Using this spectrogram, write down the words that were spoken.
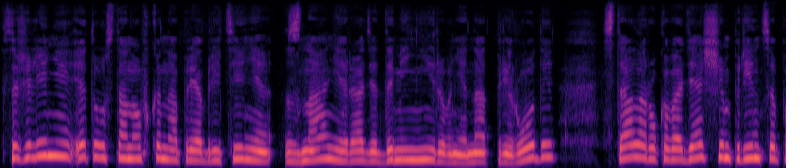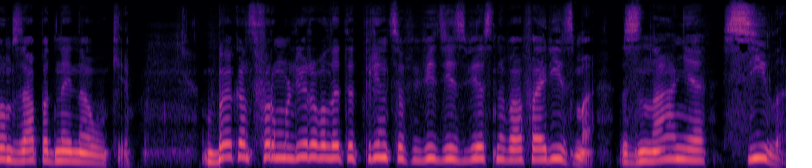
К сожалению, эта установка на приобретение знаний ради доминирования над природой – стала руководящим принципом западной науки. Бэкон сформулировал этот принцип в виде известного афоризма «знание – сила».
